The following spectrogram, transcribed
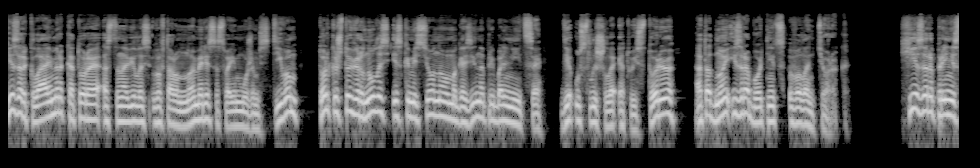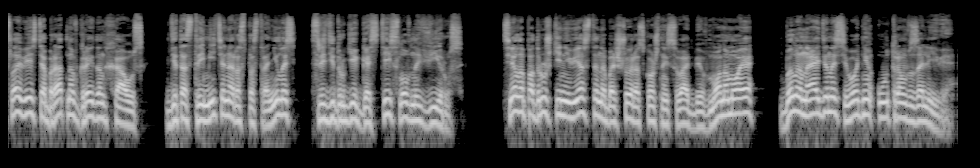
Хизер Клаймер, которая остановилась во втором номере со своим мужем Стивом, только что вернулась из комиссионного магазина при больнице, где услышала эту историю от одной из работниц-волонтерок. Хизер принесла весть обратно в Грейден-хаус, где та стремительно распространилась среди других гостей, словно вирус. Тело подружки-невесты на большой роскошной свадьбе в Мономое было найдено сегодня утром в заливе.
